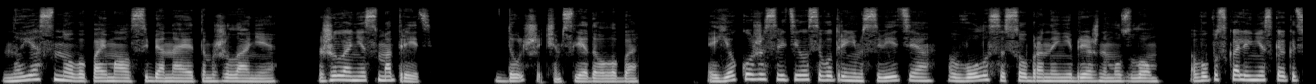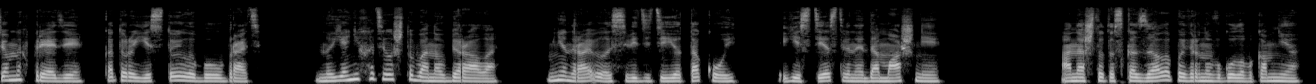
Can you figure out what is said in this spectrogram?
Но я снова поймал себя на этом желании. Желание смотреть. Дольше, чем следовало бы. Ее кожа светилась в утреннем свете, волосы, собранные небрежным узлом, выпускали несколько темных прядей, которые ей стоило бы убрать. Но я не хотел, чтобы она убирала. Мне нравилось видеть ее такой, естественной, домашней. Она что-то сказала, повернув голову ко мне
